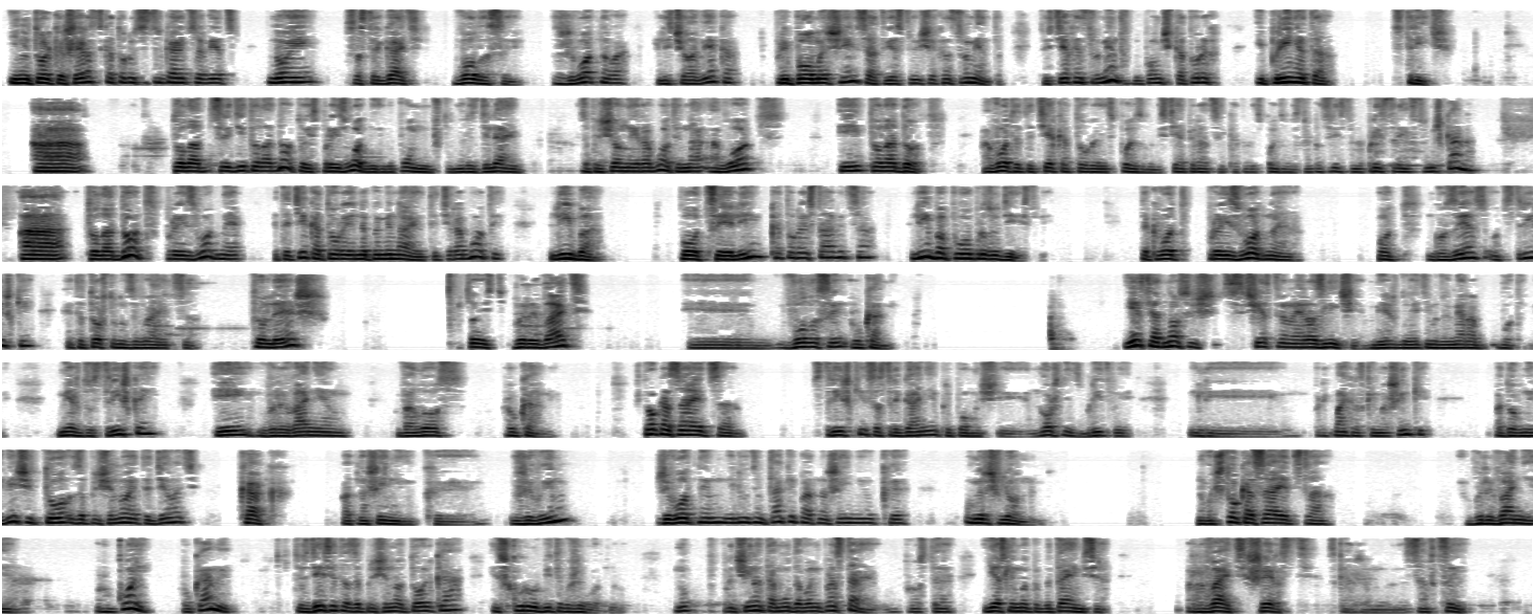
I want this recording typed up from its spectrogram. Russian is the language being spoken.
и не только шерсть, которую состригают овец, но и состригать волосы с животного или с человека при помощи соответствующих инструментов. То есть тех инструментов, при помощи которых и принято стричь. А среди толадо, то есть производные, мы помним, что мы разделяем запрещенные работы на авод и толадот. А вот это те, которые использовались, те операции, которые использовались непосредственно при строительстве мешкана. А толадот, производные, это те, которые напоминают эти работы либо по цели, которая ставится, либо по образу действий. Так вот, производная от гозес, от стрижки, это то, что называется толеш, то есть вырывать э, волосы руками. Есть одно существенное различие между этими двумя работами. Между стрижкой и вырыванием волос руками. Что касается стрижки, состригания при помощи ножниц, бритвы или парикмахерской машинки, подобные вещи, то запрещено это делать как по отношению к живым животным и людям, так и по отношению к умерщвленным. Но вот что касается вырывания рукой, руками, то здесь это запрещено только из шкуры убитого животного. Ну, причина тому довольно простая. Просто если мы попытаемся рвать шерсть, скажем, с овцы,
